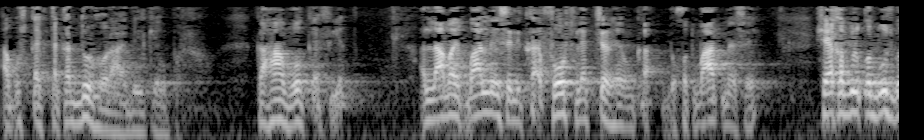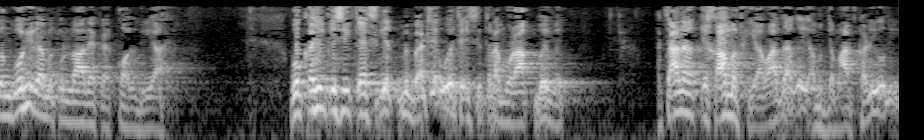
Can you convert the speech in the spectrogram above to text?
اب اس کا ایک تقدر ہو رہا ہے دل کے اوپر۔ کہاں وہ کیفیت؟ علامہ اقبال نے اسے لکھا ہے، فورتھ لیکچر ہے ان کا، جو خطبات میں سے۔ شیخ عبد القدوس گنگوہی رحمۃ اللہ علیہ کا کال دیا ہے۔ وہ کہیں کسی کیفیت میں بیٹھے ہوئے تھے، اسی طرح مراقبے میں۔ اچانک اقامت کی آواز آ گئی، اب جماعت کھڑی ہو رہی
